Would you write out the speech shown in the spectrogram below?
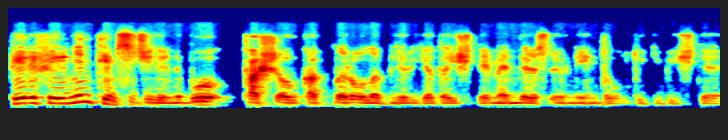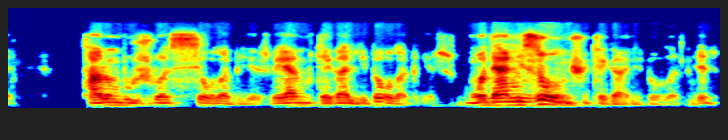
periferinin temsilcilerini bu taş avukatları olabilir ya da işte Menderes örneğinde olduğu gibi işte tarım burjuvazisi olabilir veya mütegallibe olabilir. Modernize olmuş mütegallibe olabilir.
